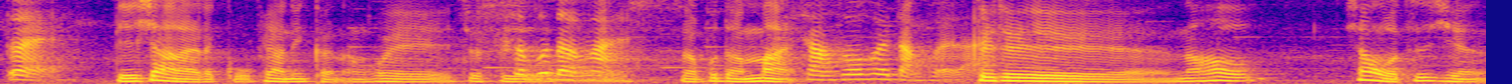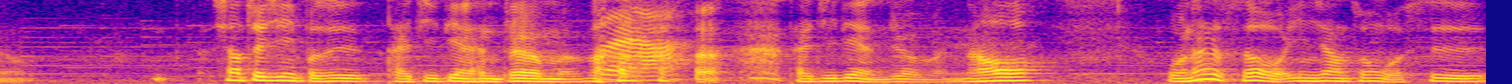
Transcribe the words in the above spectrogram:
对。跌下来的股票，你可能会就是舍不得卖，舍不得卖，想说会涨回来。对对对，然后像我之前，像最近不是台积电很热门吗？对啊，台积电很热门。然后我那个时候，我印象中我是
